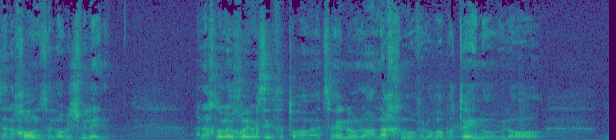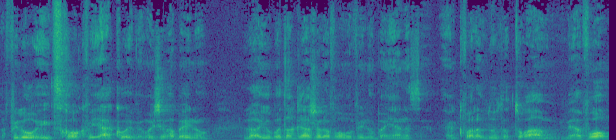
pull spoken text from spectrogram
זה נכון, זה לא בשבילנו. אנחנו לא יכולים להשיג את התורה מעצמנו, לא אנחנו ולא רבותינו ולא... אפילו יצחוק ויעקב ומשה רבנו לא היו בדרגה של אברום אבינו בעניין הזה. הם כבר למדו את התורה מאברום.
